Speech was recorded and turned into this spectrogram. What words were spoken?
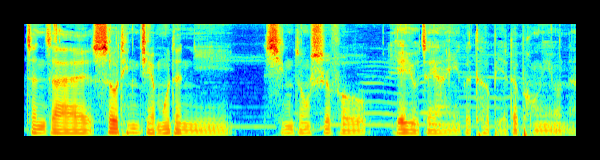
正在收听节目的你，心中是否也有这样一个特别的朋友呢？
